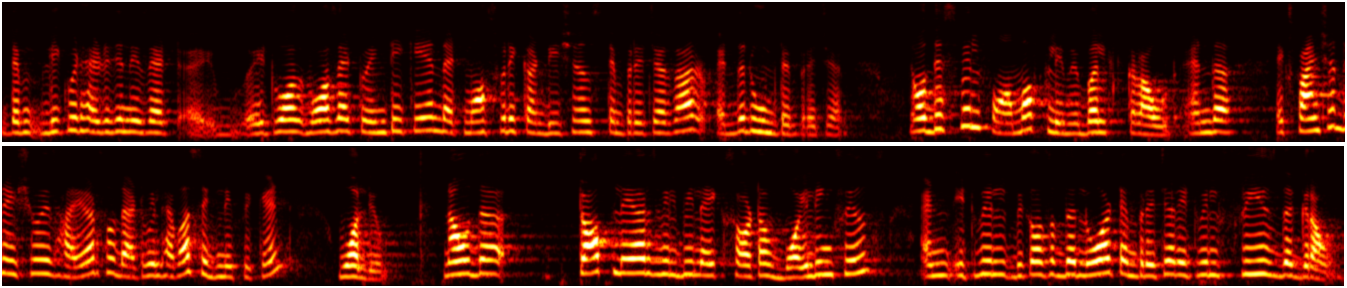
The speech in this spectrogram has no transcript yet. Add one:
liquid hydrogen is at uh, it was, was at 20 K and the atmospheric conditions temperatures are at the room temperature. Now this will form a flammable cloud and the expansion ratio is higher so that will have a significant volume. Now the top layers will be like sort of boiling films and it will because of the lower temperature it will freeze the ground.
